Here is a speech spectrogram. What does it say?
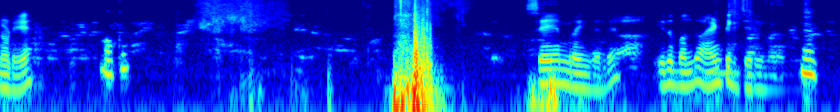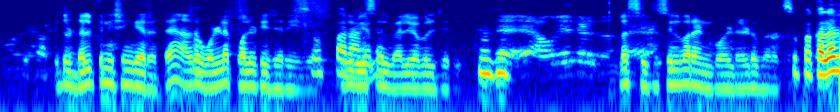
ನೋಡಿ. ಓಕೆ ಸೇಮ್ ರೇಂಜ್ ಅಲ್ಲಿ. ಇದು ಬಂದು ಆಂಟಿಕ್ ಜರಿ ಮೇಡಮ್ ಹ್ಮ್. ಇದು ಡಲ್ ಫಿನಿಶಿಂಗ್ ಇರುತ್ತೆ ಆದ್ರೆ ಒಳ್ಳೆ ಕ್ವಾಲಿಟಿ ಜರಿ ಇದು. Super resale valuable zari. Plus ಇದು ಸಿಲ್ವರ್ ಅಂಡ್ ಗೋಲ್ಡ್ ಎರಡು ಬರುತ್ತೆ. ಸೂಪರ್ ಕಲರ್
